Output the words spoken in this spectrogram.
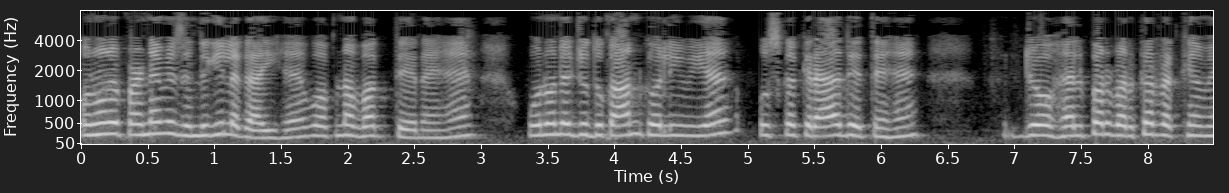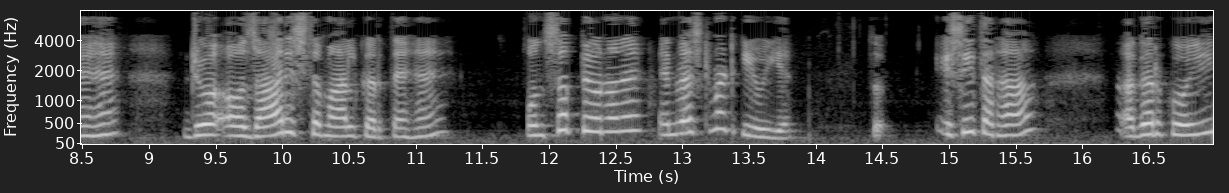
انہوں نے پڑھنے میں زندگی لگائی ہے وہ اپنا وقت دے رہے ہیں انہوں نے جو دکان کھولی ہوئی ہے اس کا کرایہ دیتے ہیں جو ہیلپر ورکر رکھے ہوئے ہیں جو اوزار استعمال کرتے ہیں ان سب پہ انہوں نے انویسٹمنٹ کی ہوئی ہے تو اسی طرح اگر کوئی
